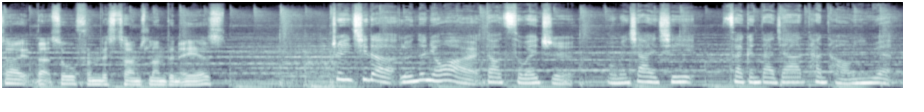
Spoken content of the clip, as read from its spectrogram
So that's all from this time's London Ears. 这一期的伦敦牛耳到此为止。我们下一期再跟大家探讨音乐。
